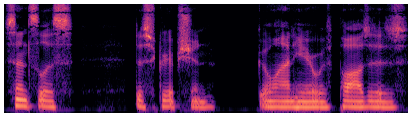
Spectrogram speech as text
senseless description go on here with pauses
